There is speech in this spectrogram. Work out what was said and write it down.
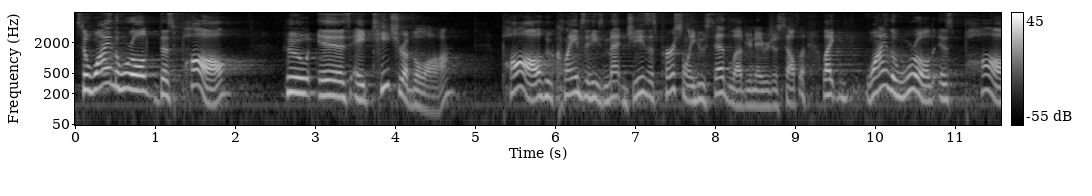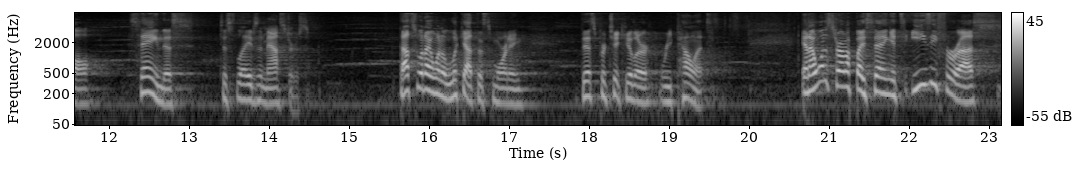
So, why in the world does Paul, who is a teacher of the law, Paul, who claims that he's met Jesus personally, who said, Love your neighbors yourself, like, why in the world is Paul saying this to slaves and masters? That's what I want to look at this morning, this particular repellent. And I want to start off by saying it's easy for us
